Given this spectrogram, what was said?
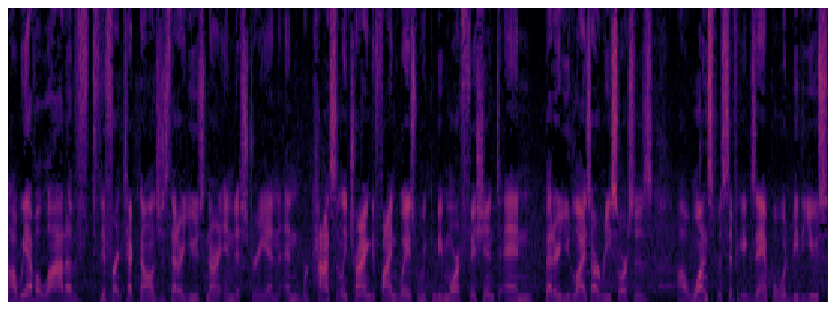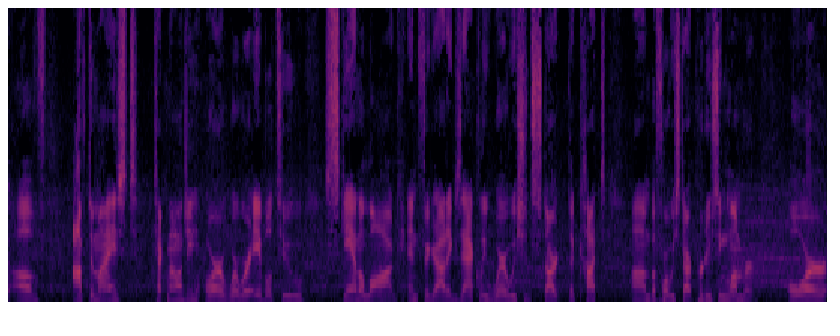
Uh, we have a lot of different technologies that are used in our industry, and, and we're constantly trying to find ways where we can be more efficient and better utilize our resources. Uh, one specific example would be the use of optimized technology, or where we're able to scan a log and figure out exactly where we should start the cut um, before we start producing lumber. Or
